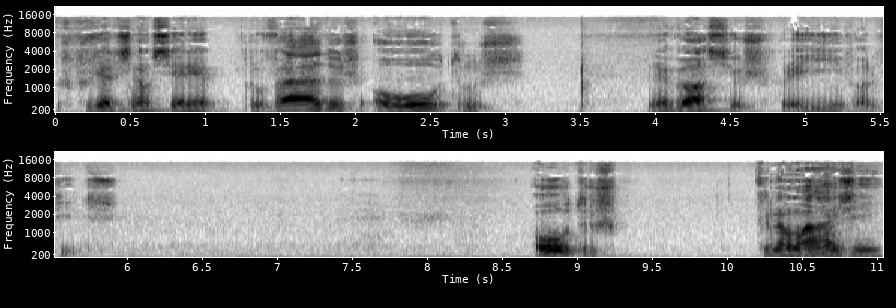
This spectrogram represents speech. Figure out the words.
os projetos não serem aprovados ou outros negócios por aí envolvidos. Outros que não agem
